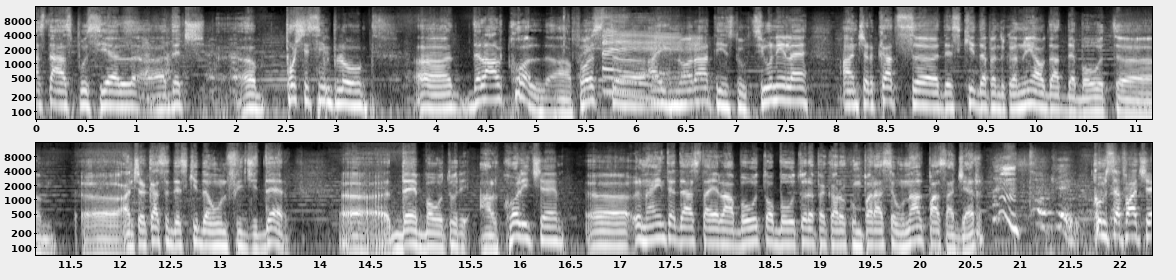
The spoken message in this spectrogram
Asta a spus el uh, Deci, uh, pur și simplu uh, de la alcool a fost, uh, a ignorat instrucțiunile, a încercat să deschidă, pentru că nu i-au dat de băut, uh, uh, a încercat să deschidă un frigider uh, de băuturi alcoolice. Uh, înainte de asta, el a băut o băutură pe care o cumpărase un alt pasager. Hmm. Cum se face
